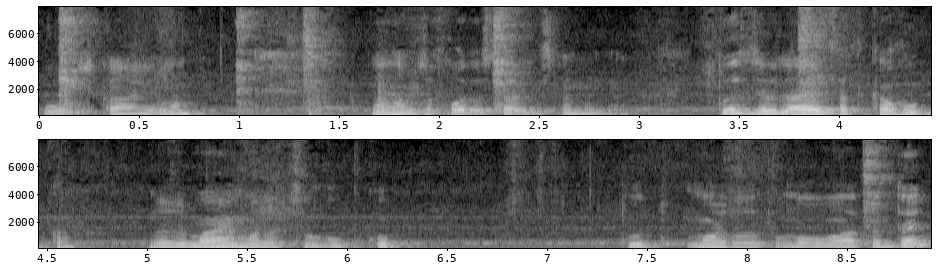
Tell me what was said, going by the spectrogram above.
пускаємо. Вона нам заходить сервісне меню. Тут з'являється така губка. Нажимаємо на цю губку. Тут можна запланувати день,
